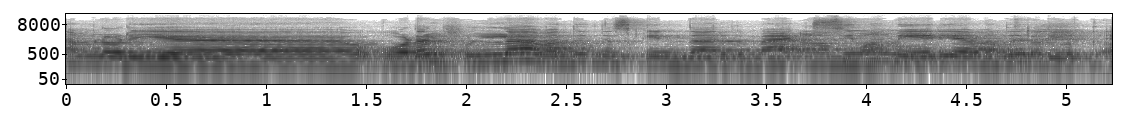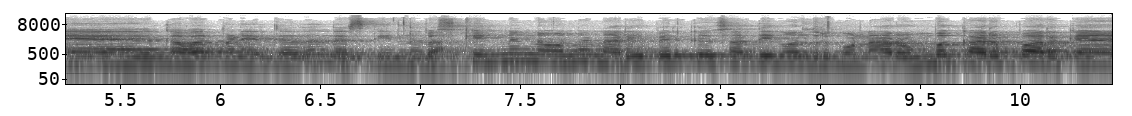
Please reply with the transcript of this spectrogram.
நம்மளுடைய உடல் ஃபுல்லாக வந்து இந்த ஸ்கின் தான் இருக்குது மேக்ஸிமம் ஏரியா வந்து கவர் பண்ணியிருக்கிறது இந்த ஸ்கின் தான். ஸ்கின்னு ஒன்று நிறைய பேருக்கு சந்தேகம் வந்திருக்கும். நான் ரொம்ப கருப்பா இருக்கேன்.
